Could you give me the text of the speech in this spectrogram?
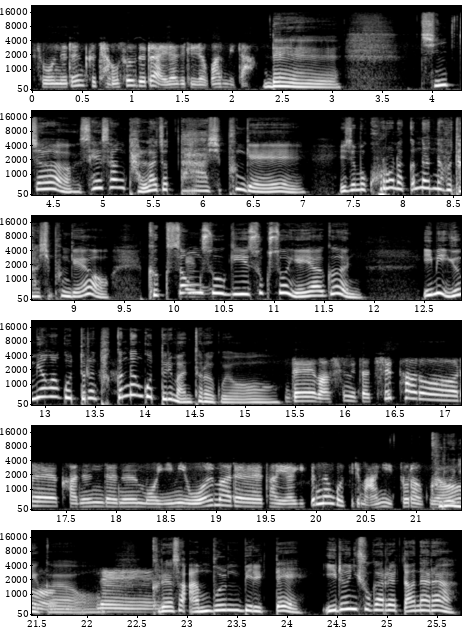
그래서 오늘은 그 장소들을 알려드리려고 합니다. 네. 진짜 세상 달라졌다 싶은 게 이제 뭐 코로나 끝났나 보다 싶은 게요. 극성수기 숙소 예약은 이미 유명한 곳들은 다 끝난 곳들이 많더라고요. 네, 맞습니다. 7, 8월에 가는 데는 뭐 이미 5월 말에 다 예약이 끝난 곳들이 많이 있더라고요. 그러니까요. 네. 그래서 안 붐빌 때 이른 휴가를 떠나라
